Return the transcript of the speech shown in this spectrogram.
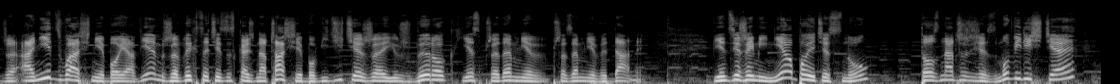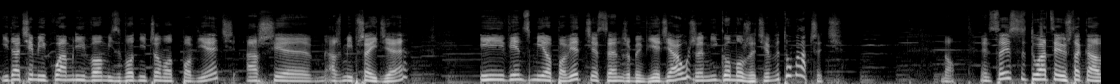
że a nic właśnie, bo ja wiem, że wy chcecie zyskać na czasie, bo widzicie, że już wyrok jest przede mnie, przeze mnie wydany. Więc jeżeli mi nie opowiecie snu, to znaczy, że się zmówiliście i dacie mi kłamliwą i zwodniczą odpowiedź, aż, się, aż mi przejdzie. I więc mi opowiedzcie sen, żebym wiedział, że mi go możecie wytłumaczyć. No, więc to jest sytuacja już taka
